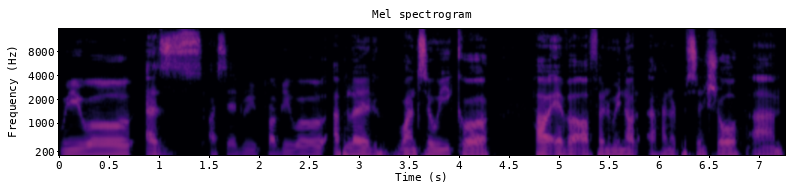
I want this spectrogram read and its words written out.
we will, as I said, we probably will upload once a week or however often. We're not hundred percent sure. Um,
